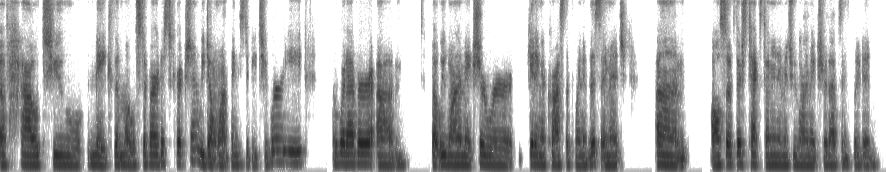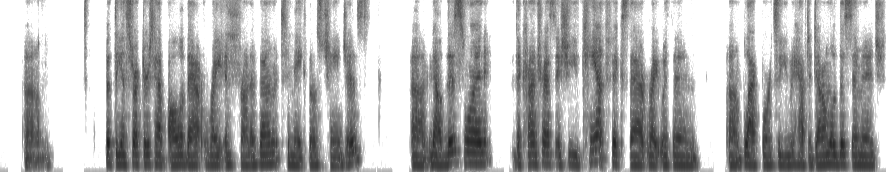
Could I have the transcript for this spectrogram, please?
of how to make the most of our description. We don't want things to be too wordy or whatever, um, but we want to make sure we're getting across the point of this image. Um, also, if there's text on an image, we want to make sure that's included. Um, but the instructors have all of that right in front of them to make those changes. Um, now this one, the contrast issue, you can't fix that right within um, Blackboard. So you would have to download this image,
